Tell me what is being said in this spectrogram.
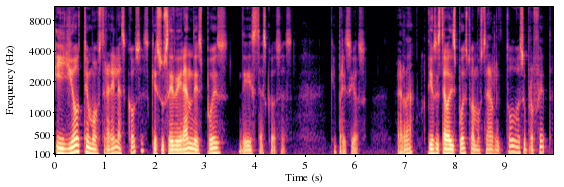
y yo te mostraré las cosas que sucederán después de estas cosas. Qué precioso, ¿verdad? Dios estaba dispuesto a mostrarle todo a su profeta.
